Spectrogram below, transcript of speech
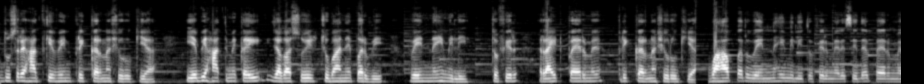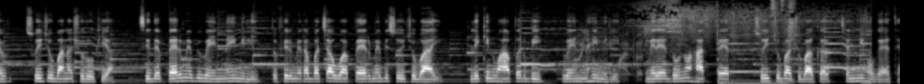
दूसरे हाथ की वेन प्रिक करना शुरू किया। ये भी हाथ में कई जगह सुई चुभाने पर भी वेन नहीं मिली तो फिर राइट पैर में प्रिक करना शुरू किया। वहाँ पर वेन नहीं मिली तो फिर मेरे सीधे पैर में सुई चुबाना शुरू किया। सीधे पैर में भी वेन नहीं मिली तो फिर मेरा बचा हुआ पैर में भी सुई चुबाई लेकिन वहाँ पर भी वेन नहीं मिली। मेरे दोनों हाथ पैर सुई चुबा चुबा कर छन्नी हो गए थे।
